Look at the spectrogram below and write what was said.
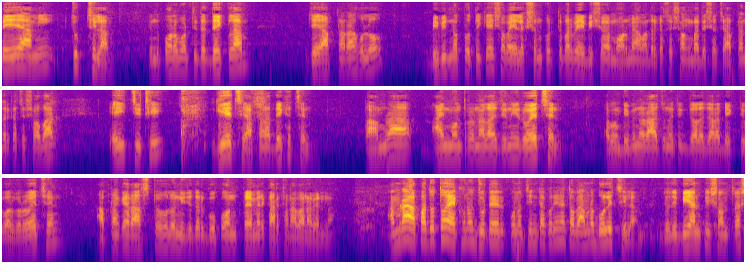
পেয়ে আমি চুপ ছিলাম। কিন্তু পরবর্তীতে দেখলাম যে আপনারা হলো বিভিন্ন প্রতীকে সবাই ইলেকশন করতে পারবে, এই বিষয়ে মর্মে আমাদের কাছে সংবাদ এসেছে। আপনাদের কাছে সবার এই চিঠি গিয়েছে, আপনারা দেখেছেন। তা আমরা আইন মন্ত্রণালয়ে যিনি রয়েছেন এবং বিভিন্ন রাজনৈতিক দলে যারা ব্যক্তিবর্গ রয়েছেন, আপনাকে রাষ্ট্র হলো নিজেদের গোপন প্রেমের কারখানা বানাবেন না। আমরা আপাতত এখনও জোটের কোনো চিন্তা করি না, তবে আমরা বলেছিলাম, যদি বিএনপি সন্ত্রাস,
